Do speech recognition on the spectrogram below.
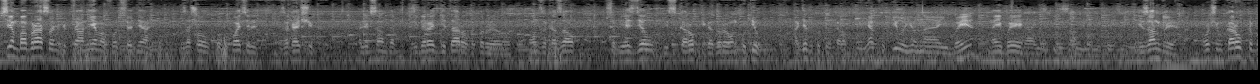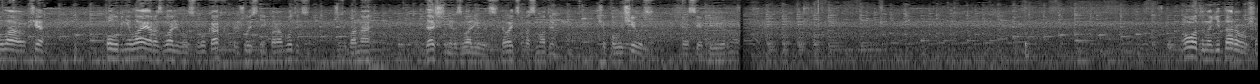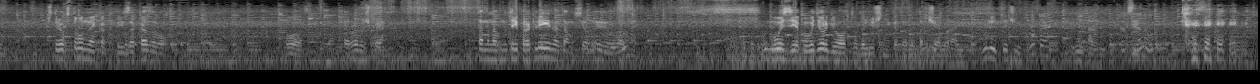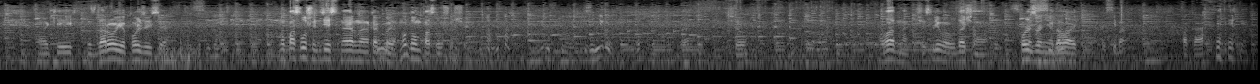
Всем бобра, с вами Капитан Немов. Вот сегодня зашел покупатель, заказчик Александр забирать гитару, которую он заказал, чтобы я сделал из коробки, которую он купил. А где ты купил коробку? Я купил ее на eBay. На eBay. Да, из, из Англии. Из Англии. В общем, коробка была вообще полугнилая, разваливалась в руках. Пришлось с ней поработать, чтобы она дальше не развалилась. Давайте посмотрим, что получилось. Сейчас я переверну. Ну вот она гитара, в общем, четырехструнная, как ты и заказывал. Вот, коробочка. Там она внутри проклеена, там все, ну и ладно. Гвозди я повыдергивал оттуда лишние, которые торчали. Выглядит очень круто, винтажно. Как всегда на. Окей, здоровья, пользуйся. Ну, послушать здесь, наверное, как бы, ну, дом послушаешь. Все. Ладно, счастливо, удачного пользования, Спасибо. давай. Спасибо. Пока.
